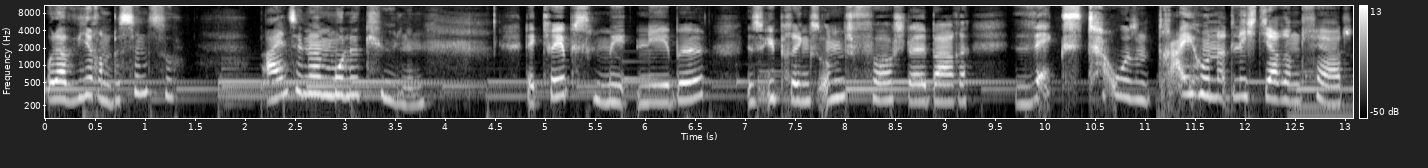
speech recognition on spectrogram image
oder Viren bis hin zu einzelnen Molekülen. Der Krebsnebel ist übrigens unvorstellbare 6300 Lichtjahre entfernt.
